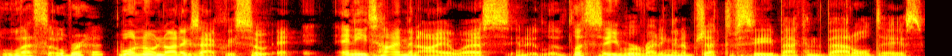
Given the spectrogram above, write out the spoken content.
less overhead. Well, no, not exactly. So anytime in iOS, and let's say you were writing an Objective C back in the bad old days,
